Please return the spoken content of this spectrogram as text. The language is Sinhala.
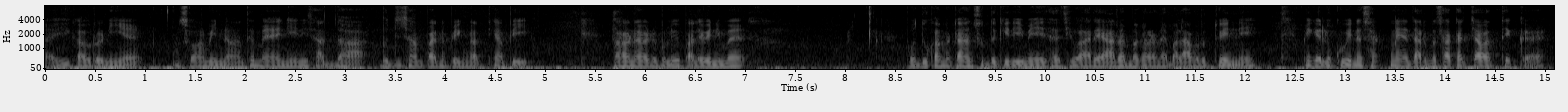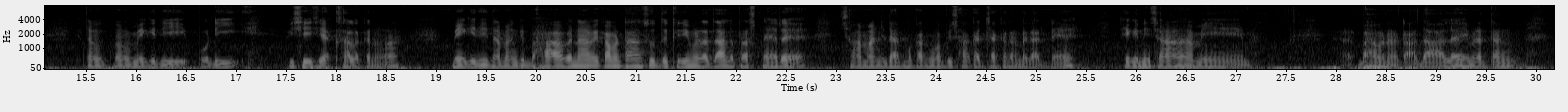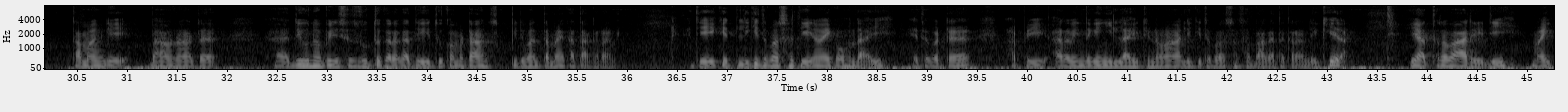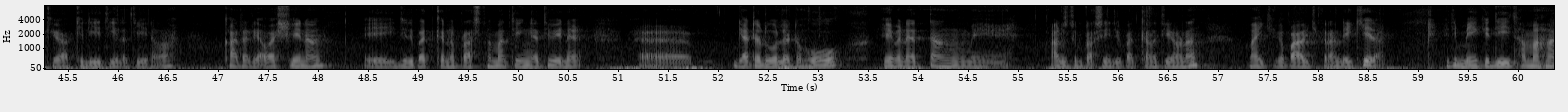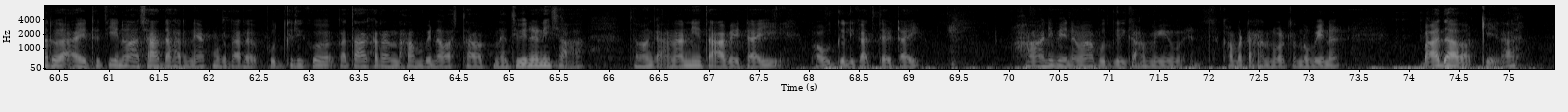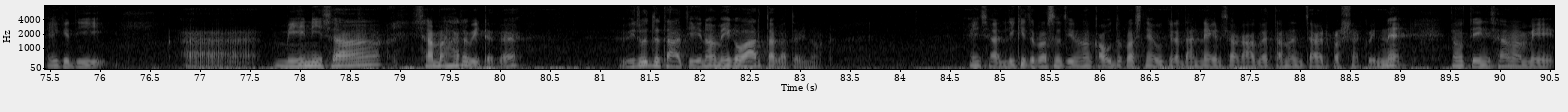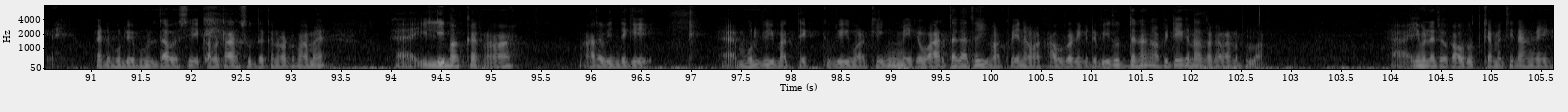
අවන්තයි ගෞරවනීය ස්වාමීන් වහන්සේ මෑණියනි සද්ධා බුද්ධ සම්පන්න පින්වත්නි අපි භාවනා වැඩමුළුවේ පළවෙනිම පොදු කමඨාන් සුද්ධ කිරීමේ සතිವಾರය ආරම්භ කරන්න බලාපොරොත්තු වෙන්නේ. මේක ලොකු වෙනසක් නෑ ධර්ම සාකච්ඡාවත් එක්ක. නමුත් මම මේකෙදී පොඩි විශේෂයක් සලකනවා. මේකෙදී තමන්ගේ භාවනාවේ කමඨාන් සුද්ධ කිරීමට අදාළ ප්‍රශ්න ඇර සාමාන්‍ය ධර්ම කරුණු අපි සාකච්ඡා කරන්න ගන්නෑ. ඒක නිසා මේ භාවනාවට අදාළ එහෙම නැත්නම් Tamange භාවනාවට දියුණුව පිණිස සුද්ධ කරගatiya යුතු කමඨාන් පිළිබඳ තමයි කතා කරන්නේ. ඉතින් ඒකෙත් ලිඛිත ප්‍රශ්න තියෙනවා ඒක හොඳයි. එතකොට අපි අරවින්දගෙන් ඉල්ලා හිටිනවා ලිඛිත ප්‍රශ්න සභාගත කරන්නයි කියලා. ඒ අතර වාරයේදී මයික් එකක් එළියේ තියලා තියෙනවා. කාටරි අවශ්‍ය නම් ඒ ඉදිරිපත් කරන ප්‍රශ්න මතින් ඇති වෙන ගැටලුව වලට හෝ එහෙම නැත්නම් මේ අලුතින් ප්‍රශ්න ඉදිරිපත් කරන්න තියෙනවා නම් මයික් එක පාවිච්චි කරන්නයි කියලා. ඉතින් මේකෙදී සමහර අයට තියෙන අසාධාරණයක් මොකද අර පුද්ගලිකව කතා කරන්න හම්බ වෙන අවස්ථාවක් නැති වෙන නිසා තමන්ගේ අනන්‍යතාවයටයි පෞද්ගලිකත්වයටයි හානි වෙනවා පුද්ගලික කමටහන් වලට නොවන බාධාවක් කියලා. ඒකෙදී මේ නිසා සමහර විටක විරුද්ධතා තියෙනවා මේක වාර්තාගත වෙනවා. ඒ නිසා ලිඛිත ප්‍රශ්න තියෙනවා නම් කවුද ප්‍රශ්න අහුව කියලා දන්නේ නැහැ. ඒ නිසා කාගවත් අනන්තතාවයට ප්‍රශ්නයක් වෙන්නේ නැහැ. නමුත් ඒ නිසා මම මේ වැඩමුළුවේ මුල් දවසේ කමඨාන් සුද්ධ කරනකොට මම ඉල්ලීමක් කරනවා අරවින්දගේ මුල් වීමත් එක් වීමකින් මේක වාර්තාගත වීමක් වෙනවා. කවුරු හරි එකට විරුද්ධ නම් අපිට ඒක නතර කරන්න පුළුවන්. එහෙම නැත්නම් කවුරුත් කැමති නම් මේක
